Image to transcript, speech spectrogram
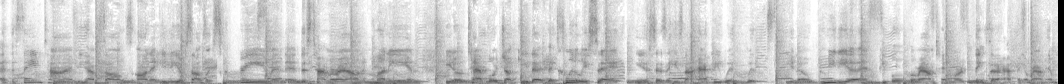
at the same time, you have songs on it. You know, you have songs like "Scream" and, and "This Time Around" and "Money" and you know, "Tabloid Junkie" that that clearly say you know says that he's not happy with with you know media and people around him or things that are happening around him.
